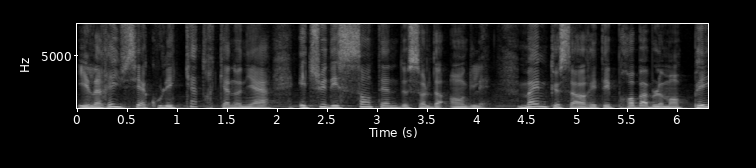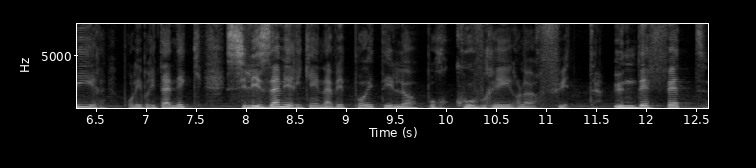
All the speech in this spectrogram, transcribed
Il réussit à couler quatre canonnières et tuer des centaines de soldats anglais, même que ça aurait été probablement pire pour les Britanniques si les Américains n'avaient pas été là pour couvrir leur fuite. Une défaite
